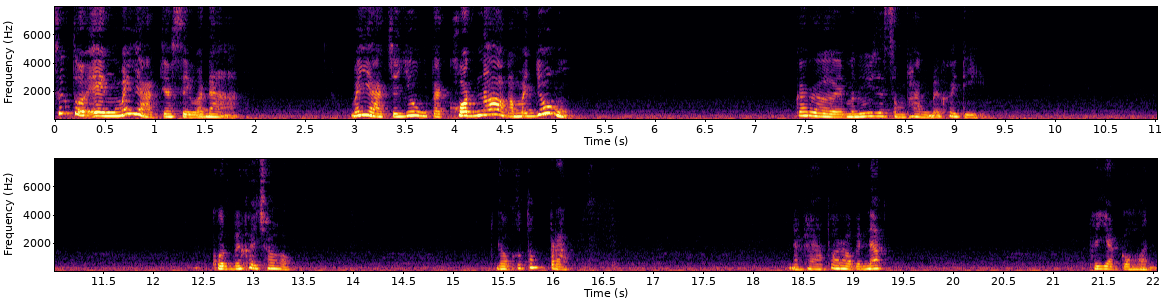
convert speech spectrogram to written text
ซึ่งตัวเองไม่อยากจะเสวนา ไม่อยากจะยุ่งแต่คนนอกอมายุ่ง ก็เลยมนุษยสัมพันธ์ไม่ค่อยดี คนไม่ค่อยชอบ เราก็ต้องปรับนะคะ เพราะเราเป็นนักพยากรณ์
